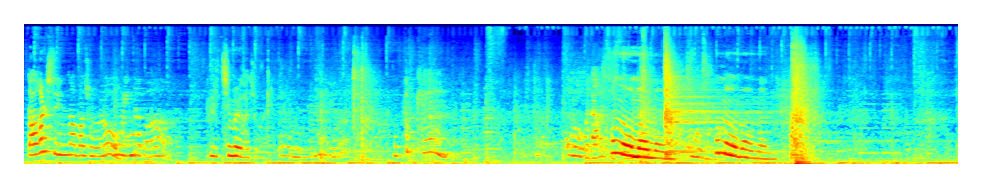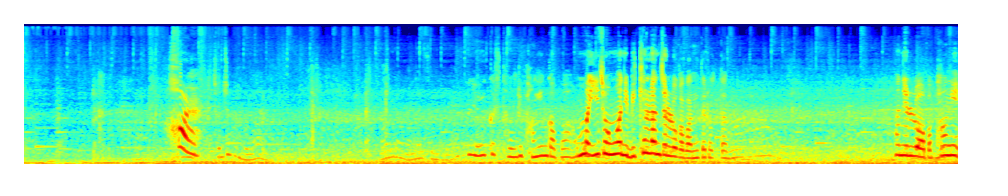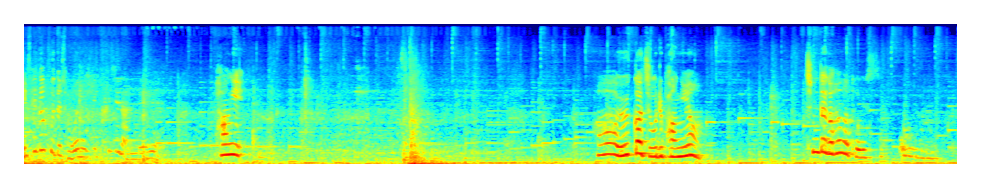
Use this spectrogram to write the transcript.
나갈 수 있나 봐 어, 절로. 있나 봐. 우리 짐을 가져와. 어떡해. 어머, 어머, 나갈 수 어머 어머 어머 어머. 어머 어머 어머 어머. 헐. 저쪽은 뭐야? 나이랑 만날 수 있는 거야? 아니 여기까지 다 우리 방인가 봐. 엄마 이 정원이 미켈란젤로가 만들었다며. 아니 일로 와봐. 방이 생각보다 정원이 이렇게 크진 않네. 방이 아 여기까지 우리 방이야. 침대가 하나 더 있어. 어머,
